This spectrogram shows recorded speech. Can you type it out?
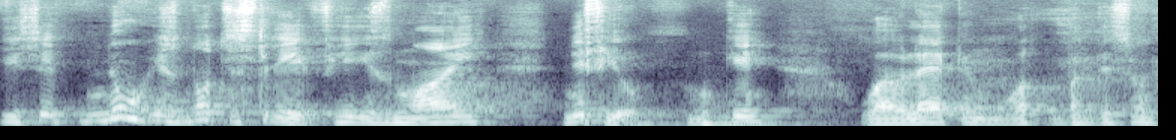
He said, no, he's not a slave. He is my nephew. Okay? ولكن what, but this one,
